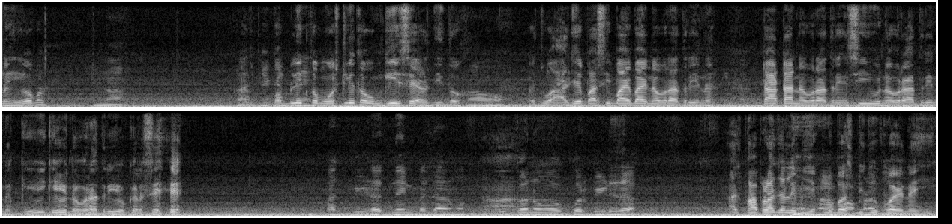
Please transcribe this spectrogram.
નહીં હો પણ. ના. પબ્લિક તો મોસ્ટલી તો ઊંઘી છે અડધી તો. હજુ આજે પાછી બાય બાય નવરાત્રી ને. ટાટા નવરાત્રી સીયુ નવરાત્રી ને કેવી કેવી નવરાત્રીઓ કરશે. આજ ભીડ જ નહીં બજારમાં. દુકાનોમાં ઉપર ભીડ છે. આજ ફાફડા જલેબી એકલું બસ બીજું કોઈ નહીં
